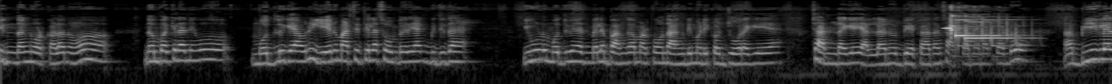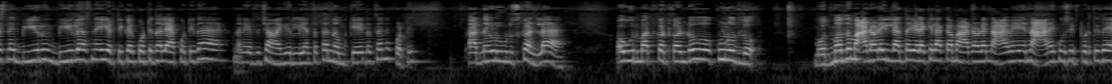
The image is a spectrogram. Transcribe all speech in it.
ಚಿಂದಂಗೆ ನೋಡ್ಕೊಳ್ಳೋನು ನಂಬಕಿಲ್ಲ ನೀವು ಮೊದಲಿಗೆ ಅವನು ಏನು ಮಾಡ್ತಿದ್ದಿಲ್ಲ ಸೋಂಬೇರಿಯಾಗಿ ಬಿದ್ದಿದೆ. ಇವಳು ಮದುವೆ ಆದಮೇಲೆ ಭಂಗ ಮಾಡ್ಕೊಂಡು ಅಂಗಡಿ ಮಾಡಿಕೊಂಡು ಜೋರಾಗಿ ಚಂದಾಗೆ ಎಲ್ಲನೂ ಬೇಕಾದಂಗೆ ಸಂಪಾದನೆ ಮಾಡ್ಕೊಂಡು ಬೀಗ್ಲಾಸ್ನೇ ಬೀರು ಬೀಗ್ಲಾಸ್ನೇ ಎರ್ತಿಕಾಯಿ ಕೊಟ್ಟಿದ್ದಲ್ಲ ಯಾಕೆ ಕೊಟ್ಟಿದ್ದ? ನಾನು ಎರ್ತಿ ಚೆನ್ನಾಗಿರಲಿ ಅಂತ ನಂಬಿಕೆಯಿಂದ ತಾನೇ ಕೊಟ್ಟಿದ್ದು ಅದನ್ನ ಇವಳು ಉಳಿಸ್ಕೊಂಡ್ಲ. ಅವ್ರು ಮತ್ತೆ ಕಟ್ಕೊಂಡು ಕುಣಿದ್ಲು. ಮೊದ್ ಮೊದಲು ಮಾಡೋಳೆ ಇಲ್ಲ ಅಂತ ಹೇಳಕ್ಕಿಲ್ಲಕ್ಕ ಮಾಡೋಳೆ. ನಾವೇ, ನಾನೇ ಖುಷಿಪಡ್ತಿದ್ದೆ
